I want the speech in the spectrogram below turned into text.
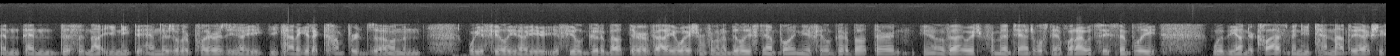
and and this is not unique to him. There's other players. You know, you, you kind of get a comfort zone, and where you feel, you know, you you feel good about their evaluation from an ability standpoint, and you feel good about their, you know, evaluation from an intangible standpoint. I would say simply, with the underclassmen, you tend not to actually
